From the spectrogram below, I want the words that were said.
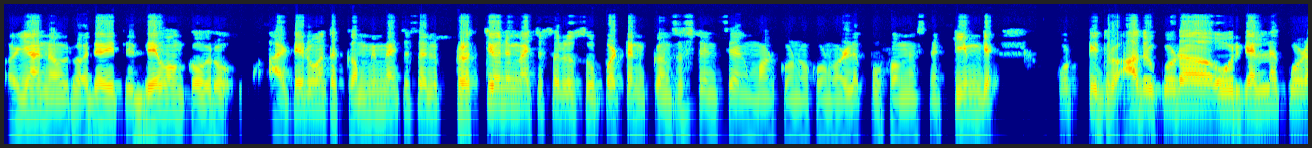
ಅಯಾನ್ ಅವರು ಅದೇ ರೀತಿ ದೇವಂಕ್ ಅವರು ಆಟಿರುವಂತ ಕಮ್ಮಿ ಮ್ಯಾಚಸ್ ಅಲ್ಲಿ ಪ್ರತಿಯೊಂದು ಮ್ಯಾಚಸ್ ಅಲ್ಲೂ ಸೂಪರ್ ಟೆನ್ ಕನ್ಸಿಸ್ಟೆನ್ಸಿ ಆಗಿ ಮಾಡ್ಕೊಂಡು ಹೋಗ್ಕೊಂಡು ಒಳ್ಳೆ ಪರ್ಫಾರ್ಮೆನ್ಸ್ನ ಟೀಮ್ಗೆ ಕೊಟ್ಟಿದ್ರು. ಆದ್ರೂ ಕೂಡ ಅವ್ರಿಗೆಲ್ಲ ಕೂಡ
